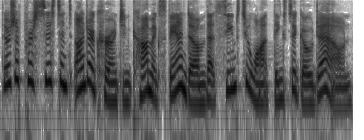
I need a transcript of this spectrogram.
there's a persistent undercurrent in comics fandom that seems to want things to go down.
